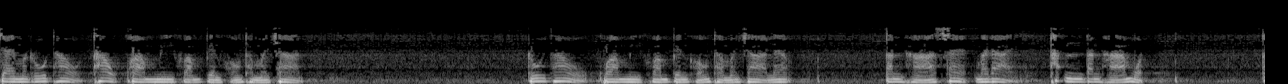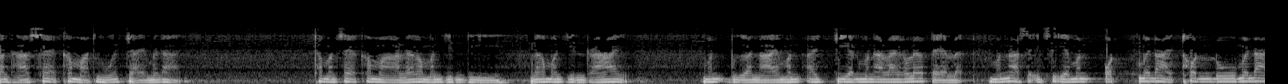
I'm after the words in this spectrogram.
ใจมันรู้เท่า เท่าความมีความเป็นของธรรมชาติ รู้เท่าความมีความเป็นของธรรมชาติแล้ว ตัณหาแทรกไม่ได้ทันตัณหาหมด ตัณหาแทรกเข้ามาที่หัวใจไม่ได้ ถ้ามันแทรกเข้ามาแล้วมันยินดี แล้วมันยินร้าย มันเบื่อหน่าย มันไอเจียนมันอะไรก็แล้วแต่แหละ มันน่าเสียเสียมันอดไม่ได้ ทนดูไม่ได้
